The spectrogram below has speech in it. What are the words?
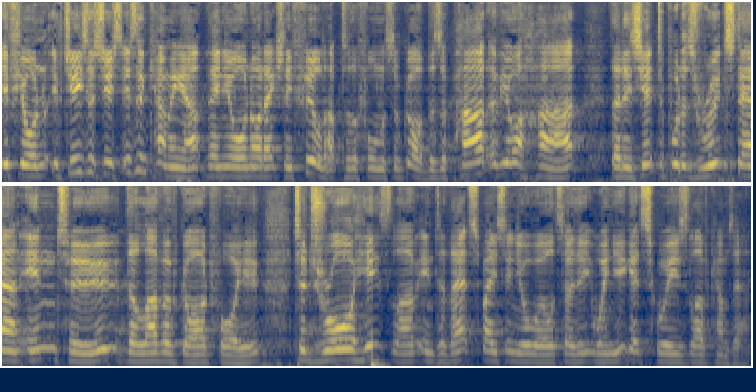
if, you're, if Jesus juice isn't coming out, then you're not actually filled up to the fullness of God. There's a part of your heart that is yet to put its roots down into the love of God for you, to draw His love into that space in your world so that when you get squeezed, love comes out.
